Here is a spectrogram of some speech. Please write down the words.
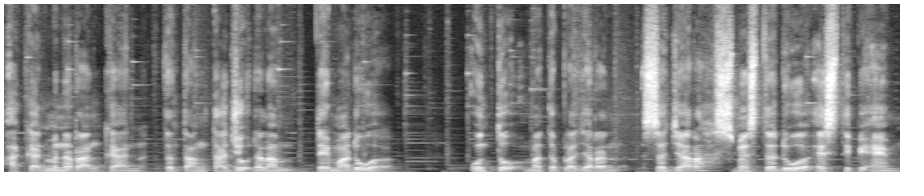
akan menerangkan tentang tajuk dalam tema 2 untuk mata pelajaran Sejarah Semester 2 STPM.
